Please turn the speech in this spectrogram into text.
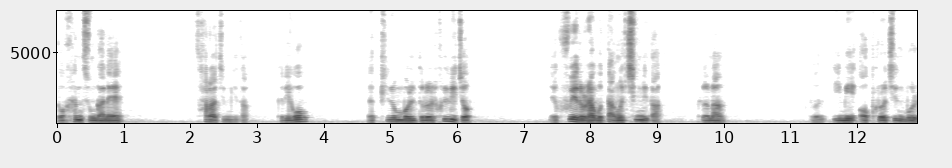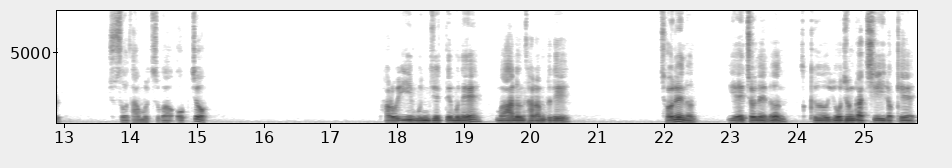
또 한순간에 사라집니다. 그리고 피눈물들을 흘리죠. 후회를 하고 땅을 칩니다. 그러나 그 이미 엎어진 물 주워 담을 수가 없죠. 바로 이 문제 때문에 많은 사람들이 전에는 예전에는 그 요즘 같이 이렇게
